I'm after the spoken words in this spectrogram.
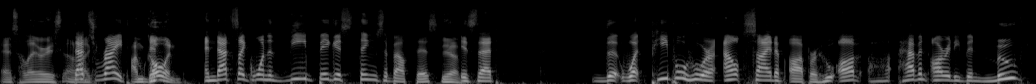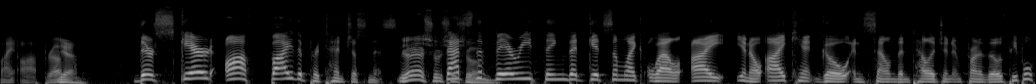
and it's hilarious. And I'm That's like, right. I'm going. And, that's like one of the biggest things about this Yeah. is that the what people who are outside of opera who ov- haven't already been moved by opera, yeah, they're scared off by the pretentiousness. yeah, yeah, sure, sure, That's sure. the very thing that gets them like, well, I, you know, I can't go and sound intelligent in front of those people.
